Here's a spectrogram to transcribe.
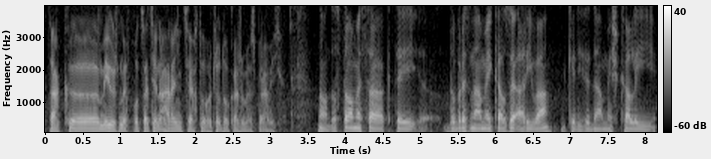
tak e, my už sme v podstate na hraniciach toho, čo dokážeme spraviť. No, dostávame sa k tej e, dobre známej kauze Arriva, kedy teda meškali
